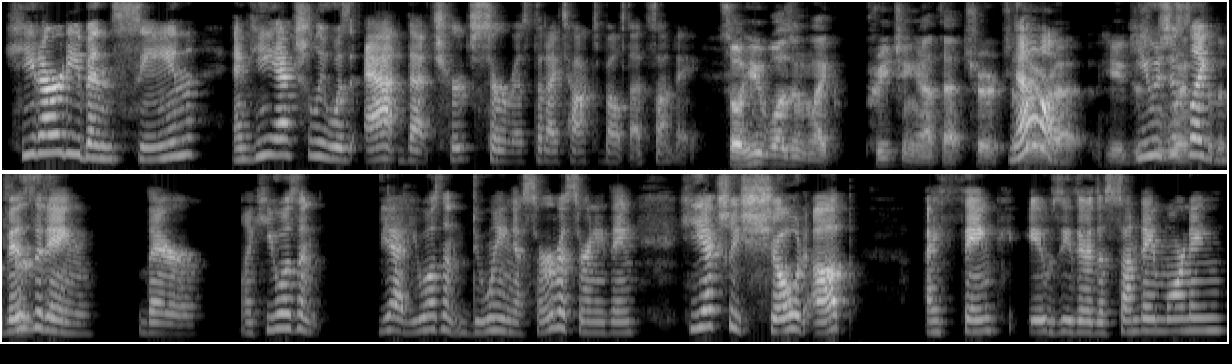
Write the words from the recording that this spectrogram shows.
he'd already been seen, and he actually was at that church service that I talked about that Sunday. So he wasn't like preaching at that church. That No. he just he was just like the church. visiting there. Like he wasn't, yeah, he wasn't doing a service or anything. He actually showed up. I think it was either the Sunday morning.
